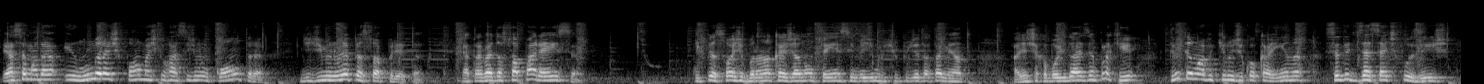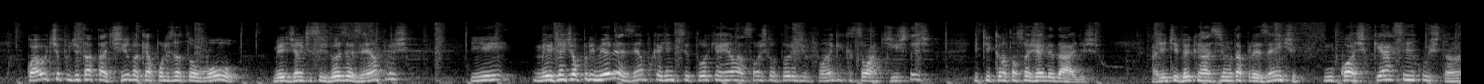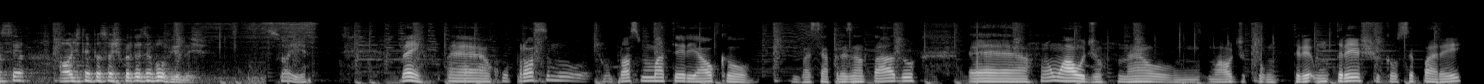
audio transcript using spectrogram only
Essa é uma das inúmeras formas que o racismo encontra de diminuir a pessoa preta. É através da sua aparência. E pessoas brancas já não têm esse mesmo tipo de tratamento. A gente acabou de dar exemplo aqui: 39 quilos de cocaína, 117 fuzis. Qual é o tipo de tratativa que a polícia tomou mediante esses dois exemplos? E mediante o primeiro exemplo que a gente citou, que é em relação aos cantores de funk, que são artistas e que cantam suas realidades. A gente vê que o racismo está presente em qualquer circunstância onde tem pessoas pretas envolvidas. Isso aí. Bem, é, o, próximo, o próximo material que eu, vai ser apresentado é um áudio, né? Um, um áudio que um, tre- um trecho que eu separei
